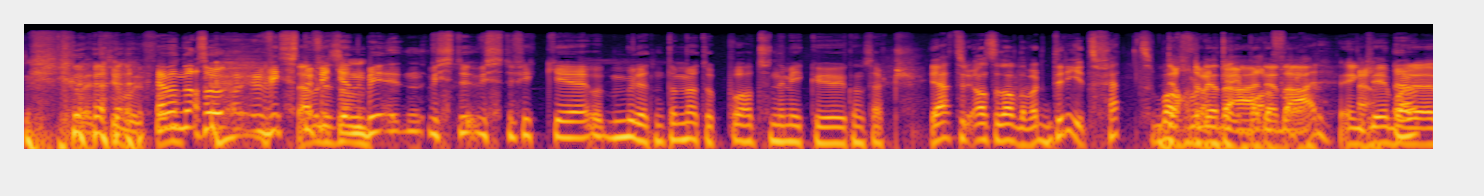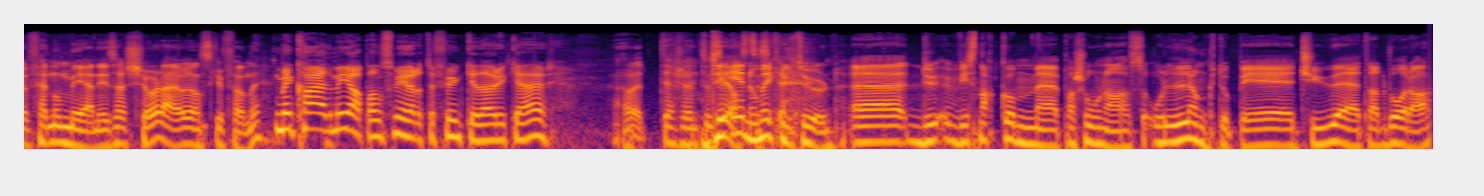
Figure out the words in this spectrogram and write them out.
Jeg vet ikke hvorfor. Ja, men altså, Hvis du fikk, en, liksom- hvis du, hvis du fikk eh, muligheten til å møte opp på Hatsune Miku-konsert altså, det hadde vært dritfett, bare fordi det gøy er det det er. Egentlig Ja. bare Fenomenet i seg sjøl er jo ganske funny. Men hva er det med Japan som gjør at det funker der og ikke her? Jeg vet, de er Det er noe med kulturen. Uh, du, vi snakker om eh, personer som langt opp i 20-30-åra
